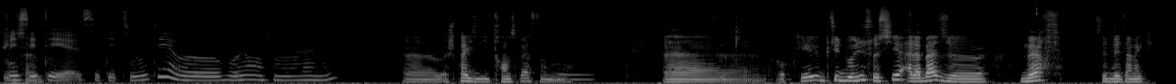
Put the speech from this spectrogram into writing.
Je Mais ça ouf. c'était c'était Timothée au volant à ce moment-là, non? Euh, je sais pas, il, il transverse un Ah moment. Euh, ok, petit bonus aussi. À la base, euh, Murph, ça devait être un mec.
